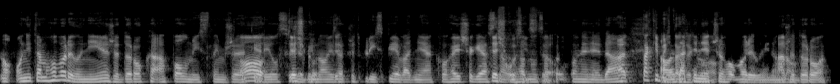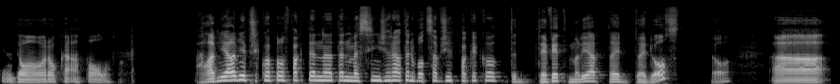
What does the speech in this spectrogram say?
No oni tam hovorili nie, že do roka a pol myslím, že no, tie Reelsy by mali tie... začať prispievať nejako. Hej, však jasne, odhadnúť to úplne nedá, ale, taky ale také řekl, niečo no. hovorili, no, že do, ro- do roka a pol. A hlavně, ale mě překvapil fakt ten, ten Messenger a ten WhatsApp, že fakt jako 9 miliard, to je, to je dost, jo. A,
